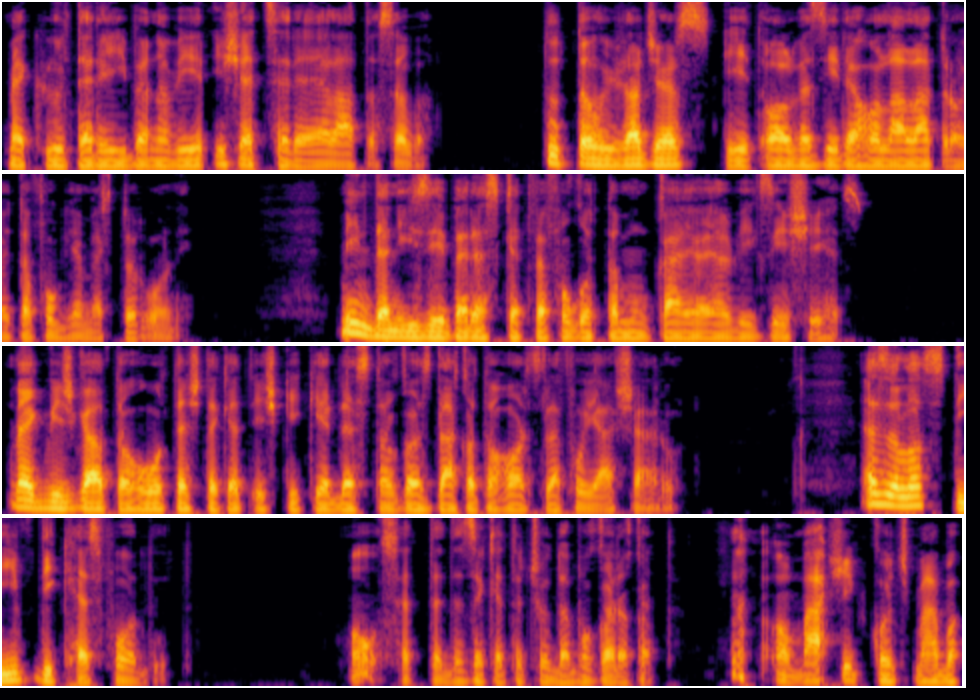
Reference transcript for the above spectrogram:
meghűlt erejében a vér, és egyszerre elállt a szava. Tudta, hogy Rogers két alvezére halálát rajta fogja megtorolni. Minden ízébe reszketve fogott a munkája elvégzéséhez. Megvizsgálta a holtesteket, és kikérdezte a gazdákat a harc lefolyásáról. Ezzel a Steve Dickhez fordult. Ó, szedted ezeket a csodabogarakat? A másik kocsmába,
